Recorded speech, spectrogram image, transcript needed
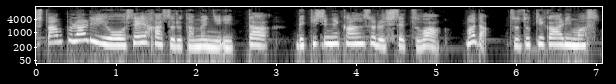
スタンプラリーを制覇するために行った歴史に関する施設はまだ続きがあります。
